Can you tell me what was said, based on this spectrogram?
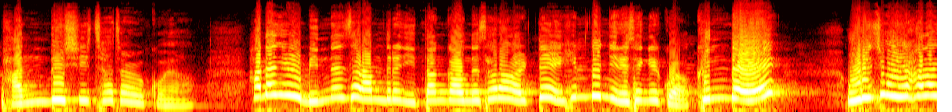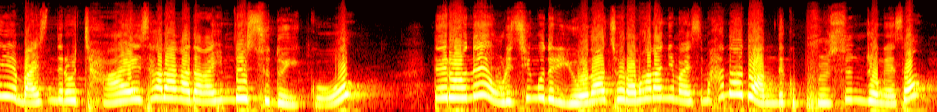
반드시 찾아올 거야. 하나님을 믿는 사람들은 이 땅 가운데 살아갈 때 힘든 일이 생길 거야. 근데 우리 친구들이 하나님의 말씀대로 잘 살아가다가 힘들 수도 있고 때로는 우리 친구들이 요나처럼 하나님 말씀 하나도 안 듣고 불순종해서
